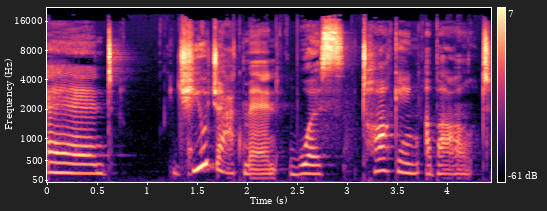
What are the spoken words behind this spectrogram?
And Hugh Jackman was talking about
